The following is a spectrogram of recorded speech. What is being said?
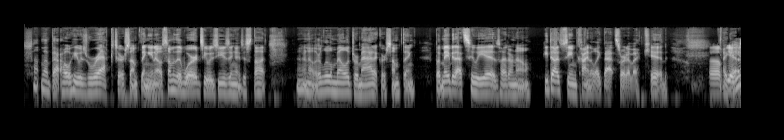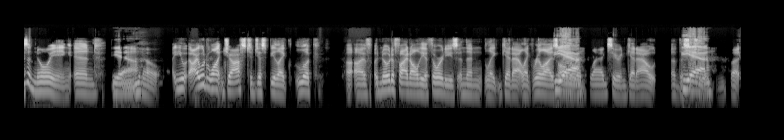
something about how he was wrecked or something. You know, some of the words he was using, I just thought, I don't know, they're a little melodramatic or something. But maybe that's who he is. I don't know. He does seem kind of like that sort of a kid. Um, yeah, guess. he's annoying, and Yeah. you know, you I would want Joss to just be like, "Look, uh, I've notified all the authorities," and then like get out, like realize all the red flags here and get out of the Yeah. situation. But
